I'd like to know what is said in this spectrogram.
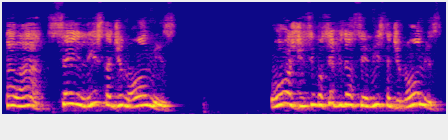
Está lá, sem lista de nomes. Hoje, se você fizer sem lista de nomes,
